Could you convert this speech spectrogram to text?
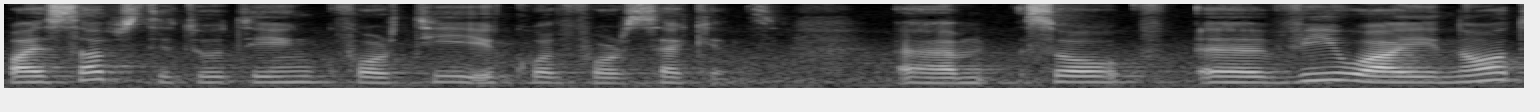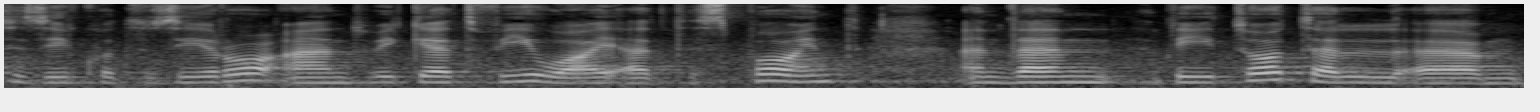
by substituting for t equal 4 seconds. Um, so uh, vy naught is equal to 0 and we get vy at this point and then the total um,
